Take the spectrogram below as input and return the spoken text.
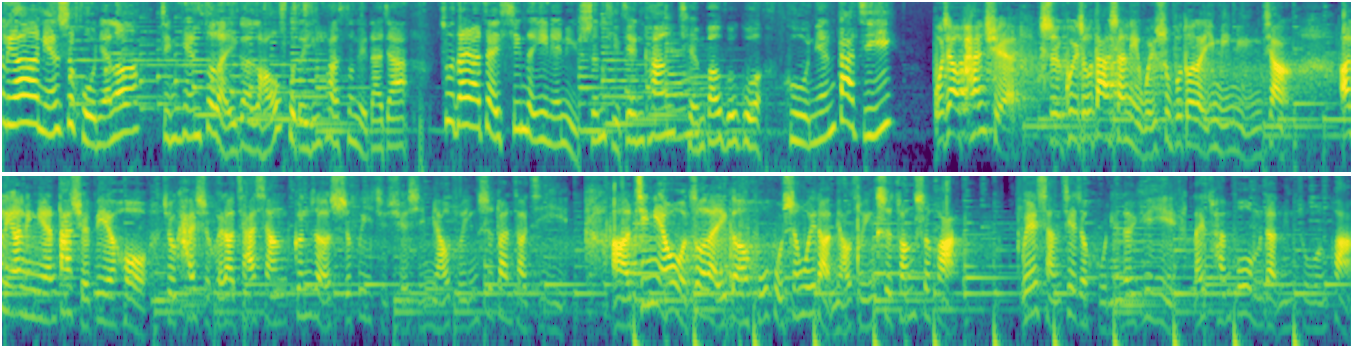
零二二年是虎年了，今天做了一个老虎的银画送给大家，祝大家在新的一年里身体健康，钱包鼓鼓，虎年大吉。我叫潘雪，是贵州大山里为数不多的一名女银匠。二零二零年大学毕业后，就开始回到家乡，跟着师傅一起学习苗族银饰锻造技艺。啊，今年我做了一个虎虎生威的苗族银饰装饰画，我也想借着虎年的寓意来传播我们的民族文化。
